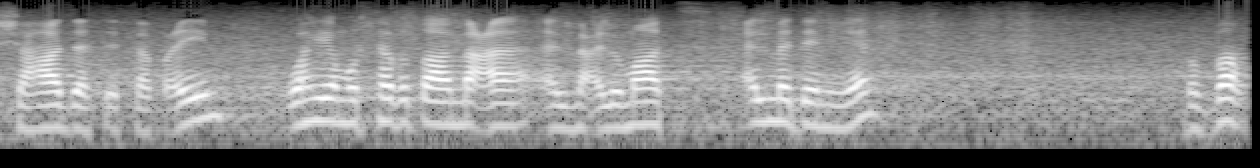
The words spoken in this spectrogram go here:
شهادة التطعيم وهي مرتبطة مع المعلومات المدنية. بالضبط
